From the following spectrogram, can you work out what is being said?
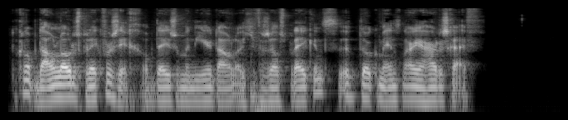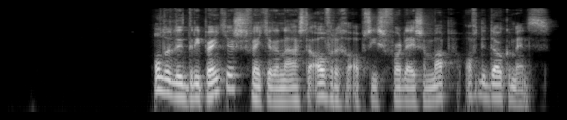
De knop downloaden spreekt voor zich. Op deze manier download je vanzelfsprekend het document naar je harde schijf. Onder de drie puntjes vind je daarnaast de overige opties voor deze map of dit document.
